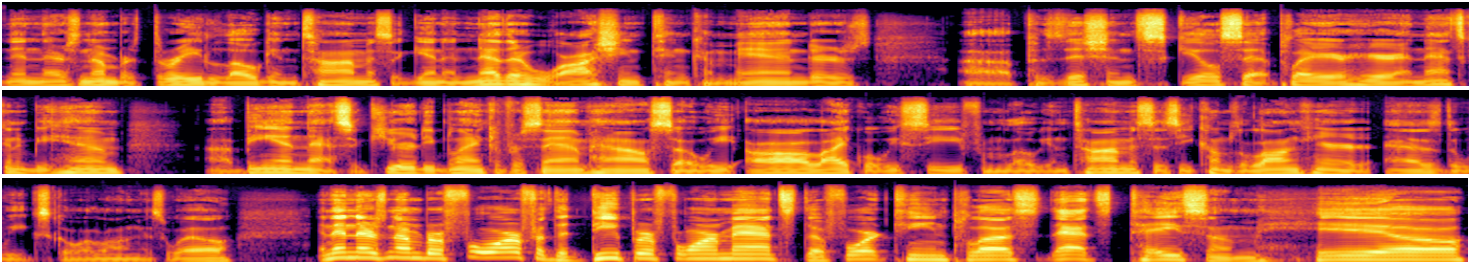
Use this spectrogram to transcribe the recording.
And then there's number three, Logan Thomas. Again, another Washington Commanders uh, position skill set player here. And that's going to be him uh, being that security blanket for Sam Howell. So we all like what we see from Logan Thomas as he comes along here as the weeks go along as well. And then there's number four for the deeper formats, the 14 plus. That's Taysom Hill.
